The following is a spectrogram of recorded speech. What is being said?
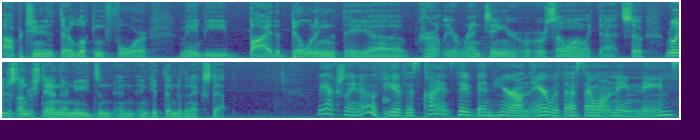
opportunity that they're looking for, maybe buy the building that they uh, currently are renting, or, or, or so on like that. So really, just understand their needs and, and, and get them to the next step. We actually know a few of his clients. They've been here on the air with us. I won't name names,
